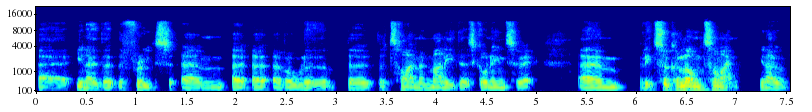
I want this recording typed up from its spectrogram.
uh, you know, the, the fruits um, of all of the, the, the, time and money that's gone into it. Um, but it took a long time, you know,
